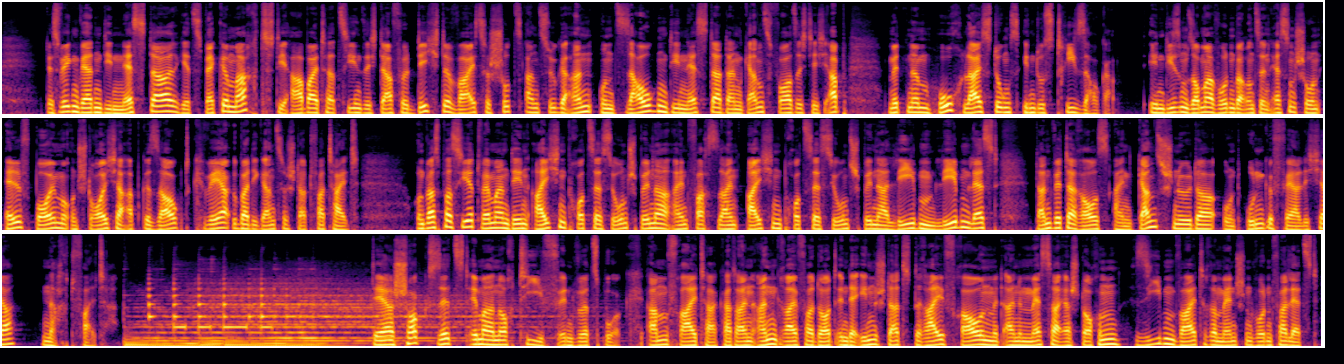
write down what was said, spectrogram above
Deswegen werden die Nester jetzt weggemacht. Die Arbeiter ziehen sich dafür dichte weiße Schutzanzüge an und saugen die Nester dann ganz vorsichtig ab mit einem Hochleistungsindustriesauger. In diesem Sommer wurden bei uns in Essen schon elf Bäume und Sträucher abgesaugt, quer über die ganze Stadt verteilt. Und was passiert, wenn man den Eichenprozessionsspinner einfach sein Eichenprozessionsspinner leben leben lässt? Dann wird daraus ein ganz schnöder und ungefährlicher Nachtfalter. Der Schock sitzt immer noch tief in Würzburg. Am Freitag hat ein Angreifer dort in der Innenstadt drei Frauen mit einem Messer erstochen, sieben weitere Menschen wurden verletzt.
